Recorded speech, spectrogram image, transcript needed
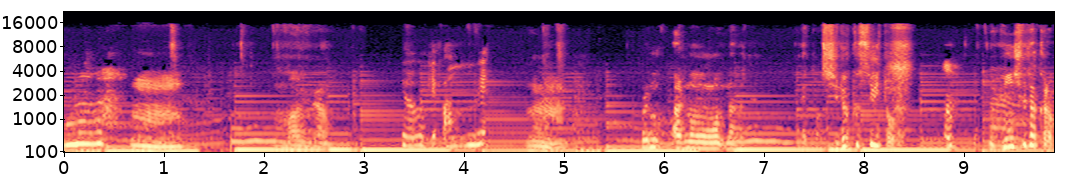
うん。うまいね。やばけ、あん。め。うん。これも、あの、なん。だっけ、えっと、シルクスイート。品種だから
